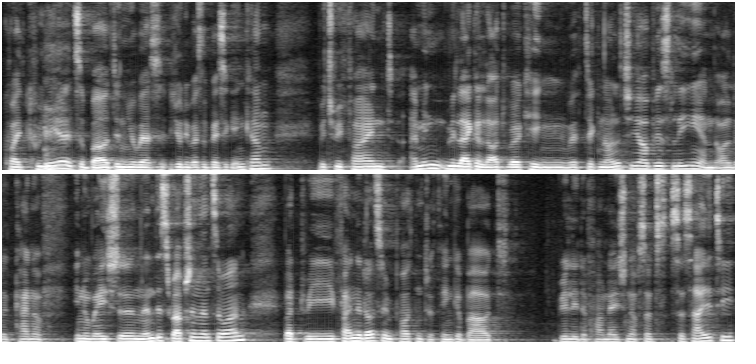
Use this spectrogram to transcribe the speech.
quite clear. It's about universal basic income, which we find, I mean, we like a lot working with technology, obviously, and all the kind of innovation and disruption and so on. But we find it also important to think about really the foundation of society,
